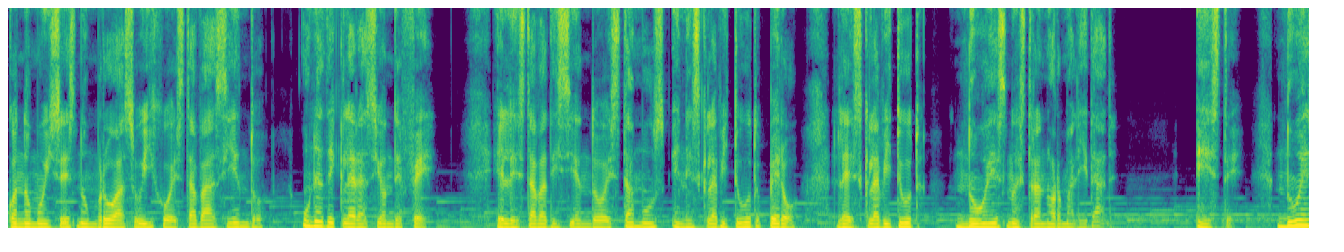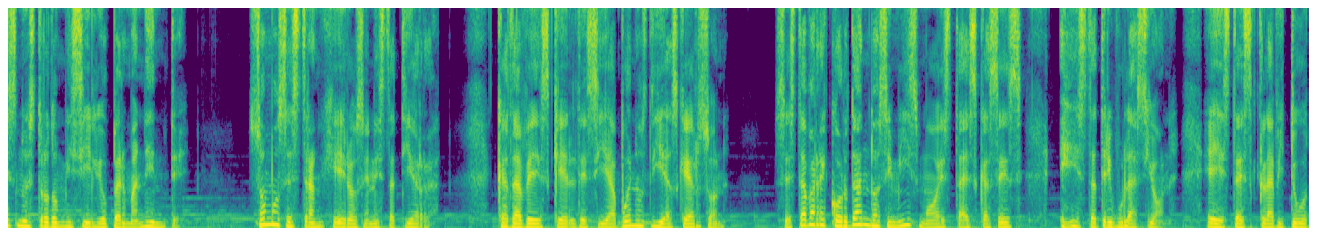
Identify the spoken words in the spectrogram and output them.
Cuando Moisés nombró a su hijo estaba haciendo una declaración de fe. Él estaba diciendo estamos en esclavitud, pero la esclavitud no es nuestra normalidad. Este no es nuestro domicilio permanente. Somos extranjeros en esta tierra. Cada vez que él decía buenos días, Gerson, se estaba recordando a sí mismo esta escasez, esta tribulación, esta esclavitud.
